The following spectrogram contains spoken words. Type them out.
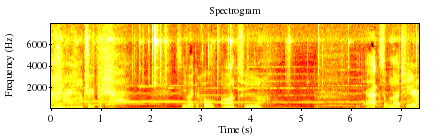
Alright, I'm trying to put. See if I can hold on to the axle nut here.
